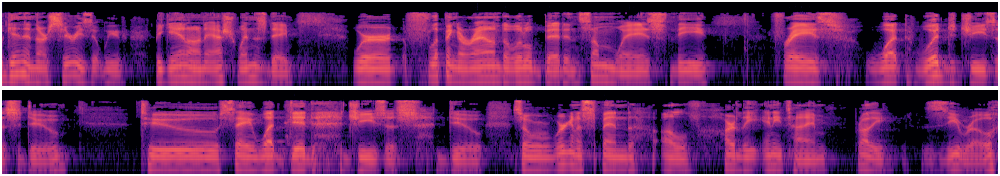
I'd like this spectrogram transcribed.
again, in our series that we began on Ash Wednesday, we're flipping around a little bit in some ways the phrase, What would Jesus do? to say, What did Jesus do? So, we're going to spend a, hardly any time, probably zero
